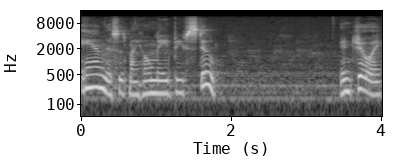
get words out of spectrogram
And this is my homemade beef stew. Enjoy.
